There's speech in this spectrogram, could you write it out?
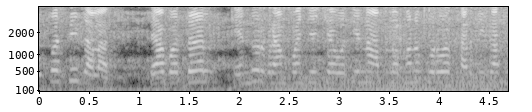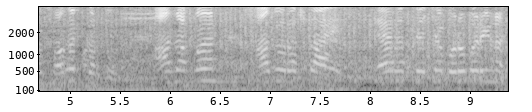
उपस्थित झालात. त्याबद्दल केंदूर ग्रामपंचायतच्या वतीनं आपलं मनपूर्वक हार्दिक असं स्वागत करतो. आज आपण हा जो रस्ता आहे या रस्त्याच्या बरोबरीनंच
